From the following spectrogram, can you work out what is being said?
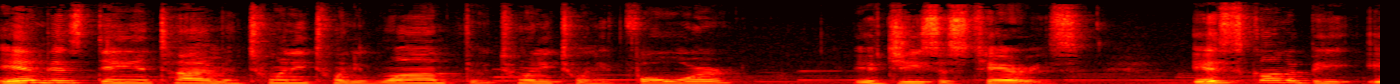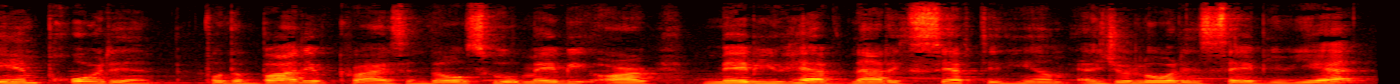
in this day and time in 2021 through 2024, if Jesus tarries, it's going to be important for the body of Christ and those who maybe are, maybe you have not accepted him as your Lord and Savior yet.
